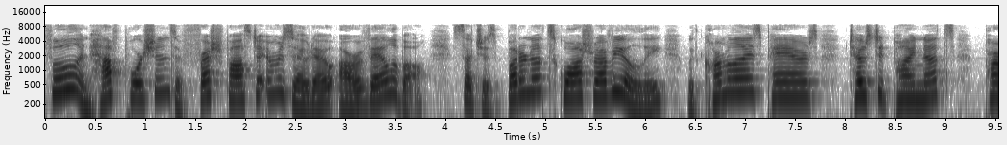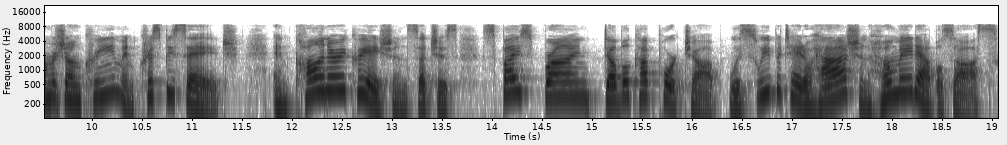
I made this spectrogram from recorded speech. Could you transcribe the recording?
Full and half portions of fresh pasta and risotto are available, such as butternut squash ravioli with caramelized pears, toasted pine nuts, Parmesan cream, and crispy sage, and culinary creations such as spiced brine double cut pork chop with sweet potato hash and homemade applesauce.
